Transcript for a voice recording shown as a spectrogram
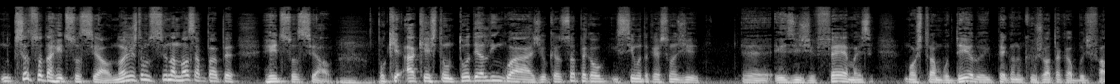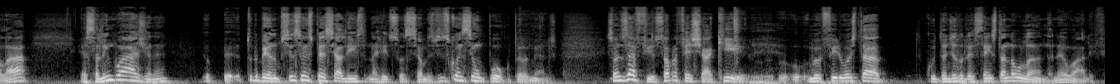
não precisa só da rede social. Nós já estamos sendo a nossa própria rede social. Hum. Porque a questão toda é a linguagem. Eu quero só pegar em cima da questão de é, exigir fé, mas mostrar modelo, e pegando o que o Jota acabou de falar essa linguagem, né? Eu, eu, tudo bem, eu não preciso ser um especialista na rede social, mas preciso conhecer um pouco, pelo menos. São desafios. Só para fechar aqui, o, o, meu filho hoje está cuidando de adolescentes, está na Holanda, né, o Aleph.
